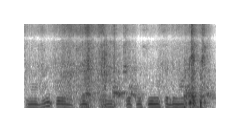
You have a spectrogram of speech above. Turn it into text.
Тоже все плюс-минус одинаково.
